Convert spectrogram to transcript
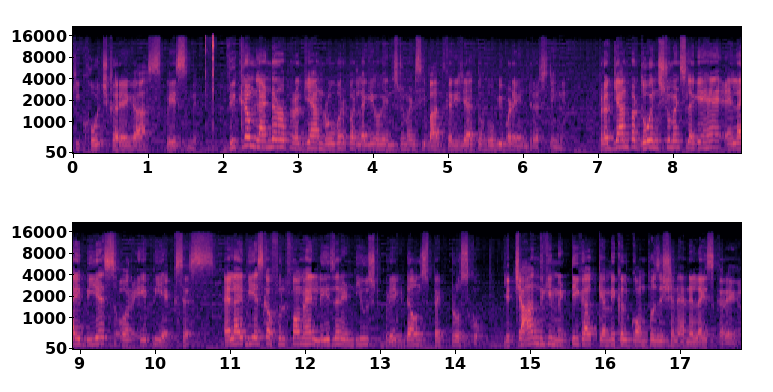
की खोज करेगा स्पेस में। विक्रम लैंडर और प्रज्ञान रोवर पर लगे हुए इंस्ट्रूमेंट्स की बात करी जाए तो वो भी बड़े इंटरेस्टिंग है। प्रज्ञान पर दो इंस्ट्रूमेंट्स लगे हैं एलआईबीएस और ए का फुल फॉर्म है लेजर इंड्यूस्ड ब्रेकडाउन स्पेक्ट्रोस्कोप ये चाँद की मिट्टी का केमिकल कॉम्पोजिशन एनालाइज करेगा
